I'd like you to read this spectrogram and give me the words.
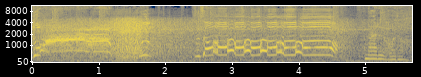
どどあー！ううそーなるほど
